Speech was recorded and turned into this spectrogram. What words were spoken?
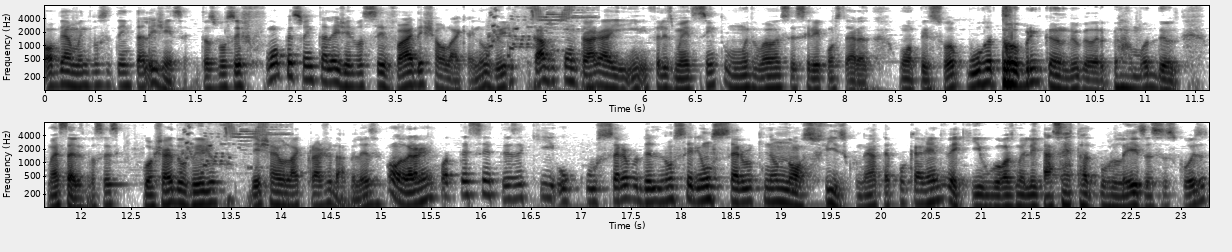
obviamente você tem inteligência. Então se você for uma pessoa inteligente, você vai deixar o like aí no vídeo. Caso contrário, aí infelizmente, sinto muito, você seria considerado uma pessoa burra. Tô brincando, viu galera? Pelo amor de Deus. Mas sério, se vocês gostarem do vídeo, deixa aí o like pra ajudar, beleza? Bom galera, a gente pode ter certeza que o, o cérebro dele não seria um cérebro que nem o nosso físico, né? Até porque a gente vê que o Gosma ele tá acertado por leis, essas coisas,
